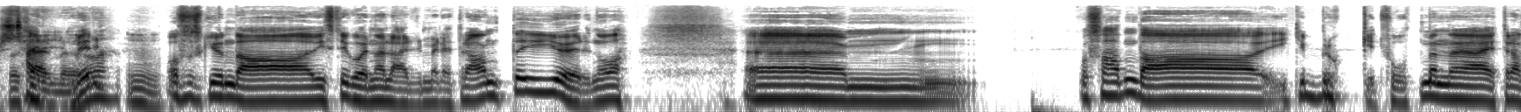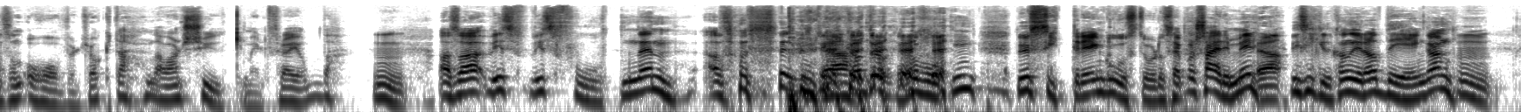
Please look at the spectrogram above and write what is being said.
skjermer og skjermer. Mm. Og så skulle hun da, hvis det går en alarm eller et eller annet, gjøre noe, da. Ehm, og så hadde han da ikke brukket foten, men eh, et eller annet sånn overtråkk, da. Da var han sykemeldt fra jobb, da. Mm. Altså, hvis, hvis foten din Altså, du ikke har tråkket på foten Du sitter i en godstol og ser på skjermer. Ja. Hvis ikke du kan gjøre det engang. Mm.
